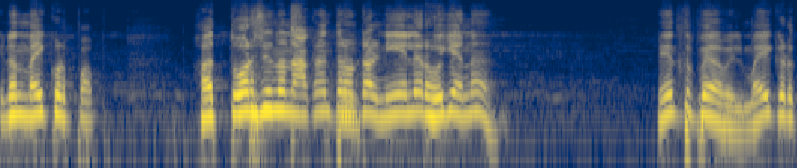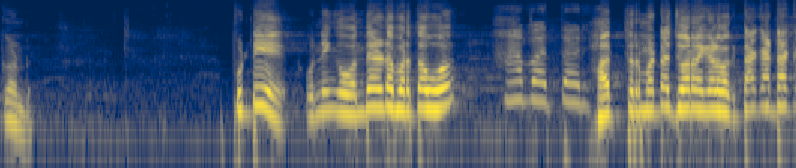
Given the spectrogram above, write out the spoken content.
ಇನ್ನೊಂದು ಮೈಕ್ ಕೊಡು ಪಾಪ. ಹತ್ತು ವರ್ಷದಿಂದ ನಾಲ್ಕನಂತೆ ಹೊಂಟಾಳ ನೀ ಎಲ್ಲಾರು ಹೋಗ್ಯಾನ? ನಿಂತು ಪೇ ಇಲ್ಲಿ ಮೈಕ್ ಹಿಡ್ಕೊಂಡು. ಪುಟ್ಟಿ ನಿಂಗೆ ಒಂದೆರಡು ಬರ್ತಾವು? ಹಾಂ ಬರ್ತಾವ್ರಿ. ಹತ್ತರ ಮಟ್ಟ ಜೋರಾಗಿ ಹೇಳ್ಬೇಕು. ಟಕ ಟಕ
